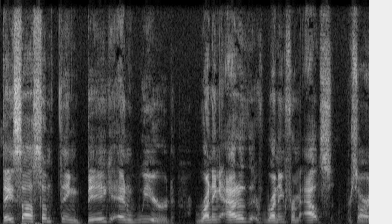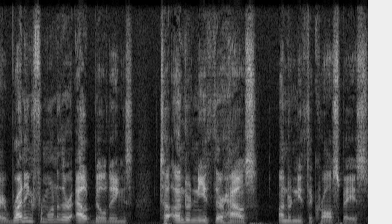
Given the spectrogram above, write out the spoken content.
They saw something big and weird running out of the, running from out sorry running from one of their outbuildings to underneath their house, underneath the crawl space.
